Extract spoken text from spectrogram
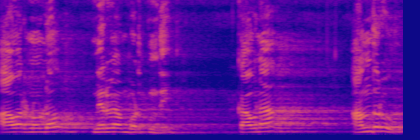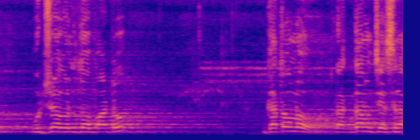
ఆవరణంలో నిర్వహింపబడుతుంది. కావున అందరూ ఉద్యోగులతో పాటు గతంలో రక్తదానం చేసిన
